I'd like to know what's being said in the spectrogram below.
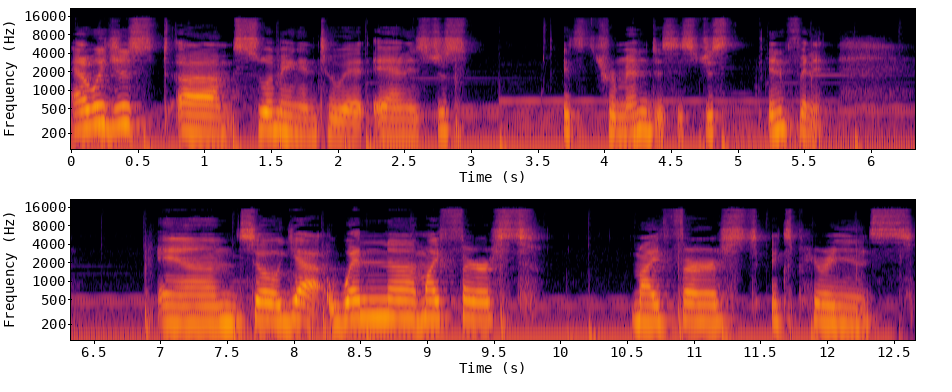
and we're just um, swimming into it and it's just it's tremendous it's just infinite and so yeah when uh, my first my first experience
